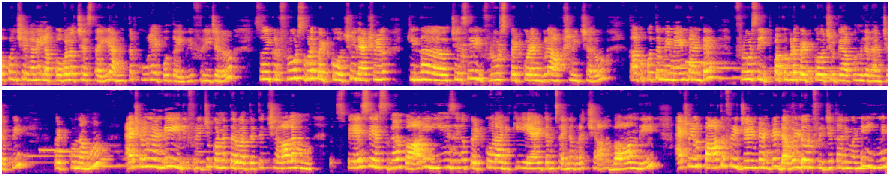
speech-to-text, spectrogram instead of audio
ఓపెన్ చేయగానే ఇలా పొగలు వచ్చేస్తాయి. అంత కూల్ అయిపోతాయి ఇవి ఫ్రీజర్. సో ఇక్కడ ఫ్రూట్స్ కూడా పెట్టుకోవచ్చు. ఇది యాక్చువల్గా కింద వచ్చేసి ఫ్రూట్స్ పెట్టుకోవడానికి కూడా ఆప్షన్ ఇచ్చారు. కాకపోతే మేము ఏంటంటే ఫ్రూట్స్ ఇటు పక్క కూడా పెట్టుకోవచ్చు. గ్యాప్ ఉంది కదా అని చెప్పి పెట్టుకున్నాము. యాక్చువల్గా అండి ఇది ఫ్రిడ్జ్ కొన్న తర్వాత అయితే చాలా స్పేసియస్గా బాగా ఈజీగా పెట్టుకోవడానికి ఏ ఐటమ్స్ అయినా కూడా చాలా బాగుంది. యాక్చువల్గా పాత ఫ్రిడ్జ్ ఏంటంటే డబుల్ డోర్ ఫ్రిడ్జ్ కానివ్వండి ఇన్ని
